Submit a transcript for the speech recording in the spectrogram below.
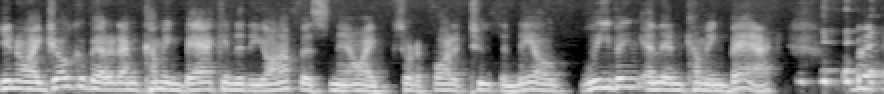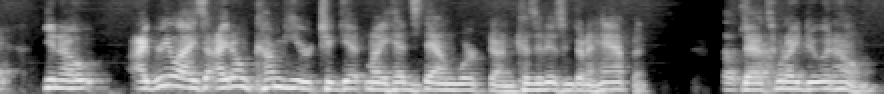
you know, I joke about it. I'm coming back into the office now. I sort of fought it tooth and nail, leaving and then coming back. but, you know, I realize I don't come here to get my heads down work done because it isn't going to happen. Oh, That's what I do at home.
